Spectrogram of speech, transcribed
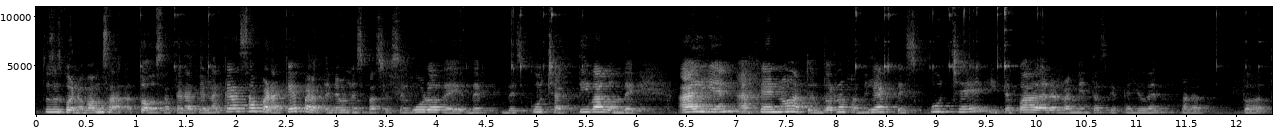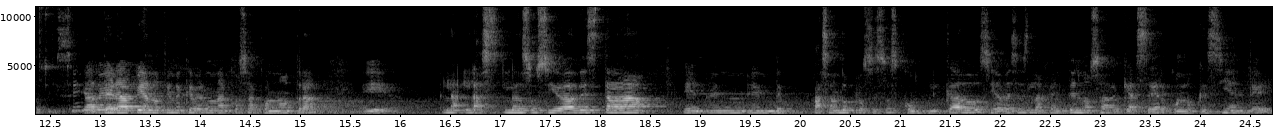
Entonces, bueno, vamos a, todos a terapia en la casa. ¿Para qué? Para tener un espacio seguro de, de, de escucha activa donde alguien ajeno a tu entorno familiar te escuche y te pueda dar herramientas que te ayuden para toda tu vida. la terapia no tiene que ver una cosa con otra. Eh, la, la, sociedad está en, pasando procesos complicados y a veces la gente no sabe qué hacer con lo que siente,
